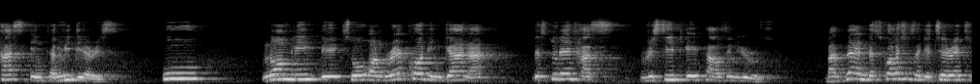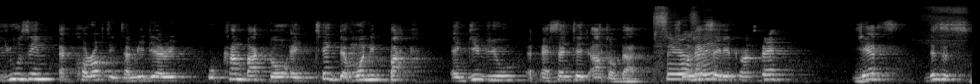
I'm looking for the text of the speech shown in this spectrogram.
has intermediaries who normally they so on record in Ghana, the student has received 8,000 euros. But then the scholarship secretariat using a corrupt intermediary will come back door and take the money back and give you a percentage out of that. Seriously? So let's say they transfer. Yes, this is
